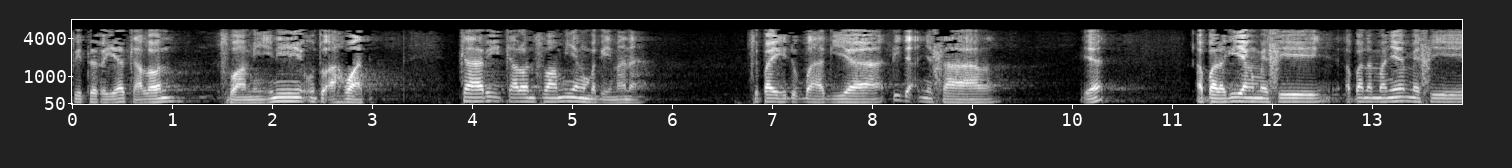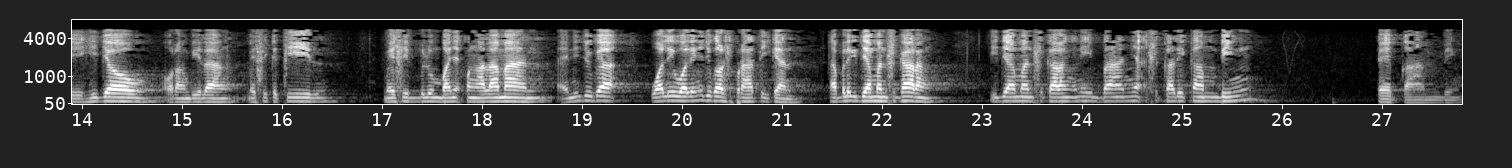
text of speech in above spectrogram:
Kriteria calon suami. Ini untuk ahwat. Cari calon suami yang bagaimana? Supaya hidup bahagia, tidak nyesal. Ya. Apalagi yang masih apa namanya? masih hijau, orang bilang masih kecil, masih belum banyak pengalaman. Nah, ini juga wali-walinya juga harus perhatikan. Apalagi zaman sekarang. Di zaman sekarang ini banyak sekali kambing. Eh kambing.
